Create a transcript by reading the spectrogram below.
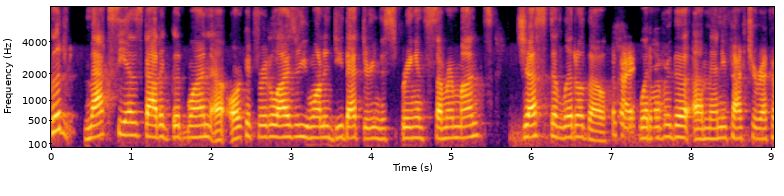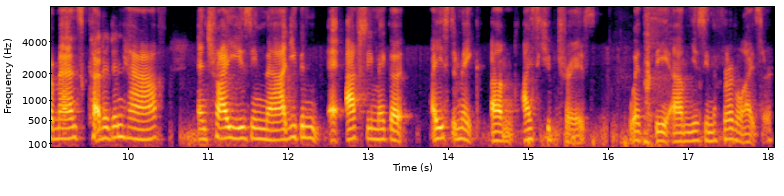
good Maxia's got a good one. Uh, orchid fertilizer. You want to do that during the spring and summer months. Just a little though. Okay. Whatever the uh, manufacturer recommends, cut it in half and try using that. You can actually make a. I used to make um, ice cube trays with the um, using the fertilizer,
